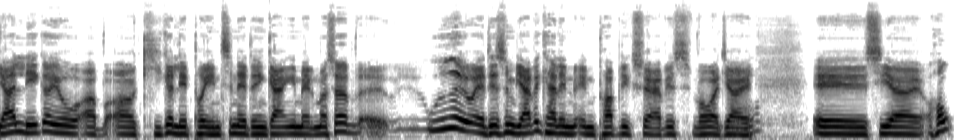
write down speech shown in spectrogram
jeg ligger jo op og kigger lidt på internettet en gang imellem, og så øh, udøver jeg det, som jeg vil kalde en, en public service, hvor at jeg øh, siger, hov,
